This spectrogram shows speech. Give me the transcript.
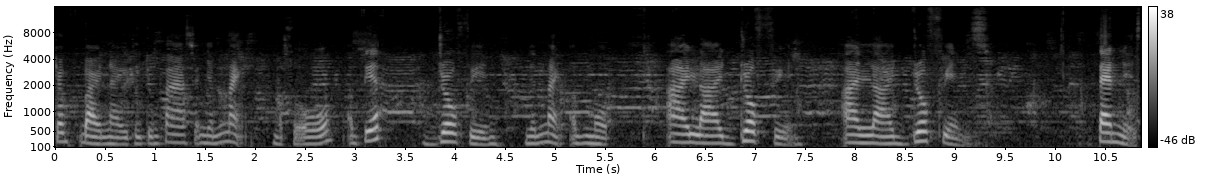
Trong bài này thì chúng ta sẽ nhấn mạnh một số âm tiết. Dolphin, nhấn mạnh âm 1. I like dolphin. I like dolphins tennis.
